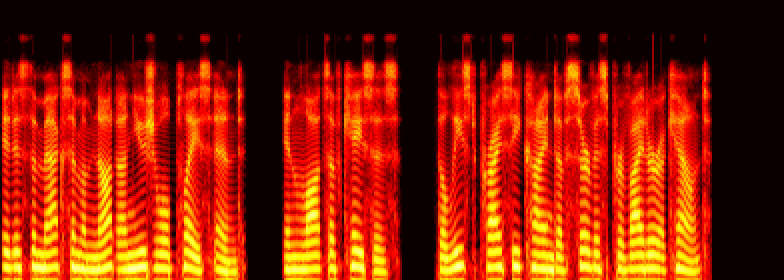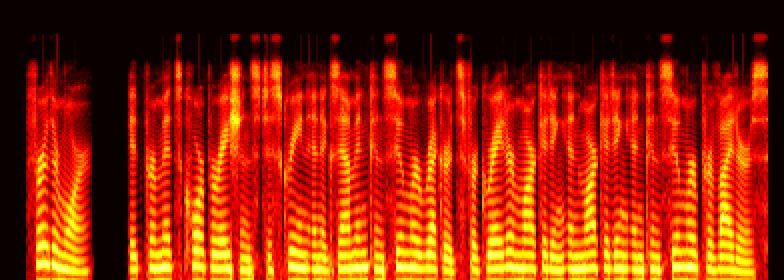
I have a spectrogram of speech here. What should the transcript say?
It is the maximum not unusual place and, in lots of cases, the least pricey kind of service provider account. Furthermore, it permits corporations to screen and examine consumer records for greater marketing and marketing and consumer providers.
